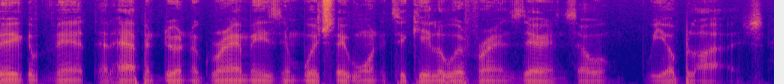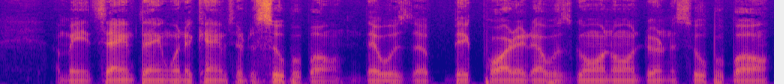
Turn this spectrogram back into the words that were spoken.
big event that happened during the Grammys in which they wanted tequila with friends there, and so we obliged. I mean, same thing when it came to the Super Bowl. There was a big party that was going on during the Super Bowl,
